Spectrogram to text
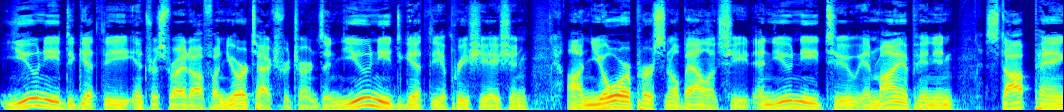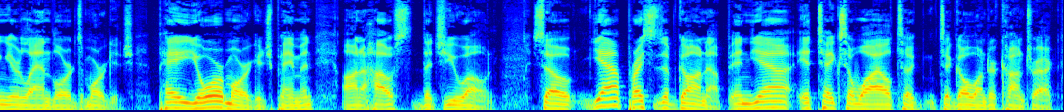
you need to get the interest write off on your tax returns and you need to get the appreciation on your personal balance sheet. And you need to, in my opinion, stop paying your landlord's mortgage. Pay your mortgage payment on a house that you own. So, yeah, prices have gone up. And yeah, it takes a while to, to go under contract.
